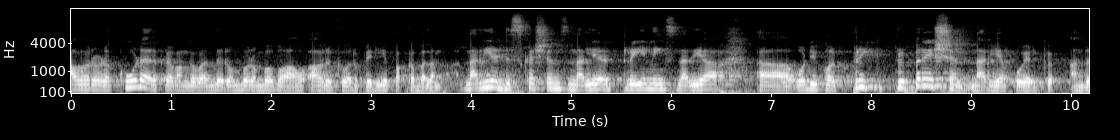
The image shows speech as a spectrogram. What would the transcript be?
அவரோட கூட இருக்கிறவங்க வந்து ரொம்ப ரொம்ப அவருக்கு ஒரு பெரிய பக்கபலம். நிறைய டிஸ்கஷன்ஸ் நிறைய ட்ரைனிங்ஸ் நிறையா ஒட் யூ கால் ப்ரி ப்ரிப்பரேஷன் நிறையா போயிருக்கு. அந்த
